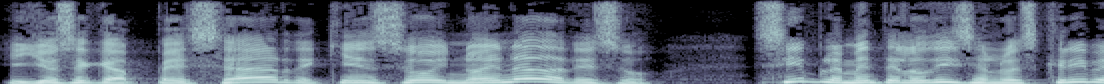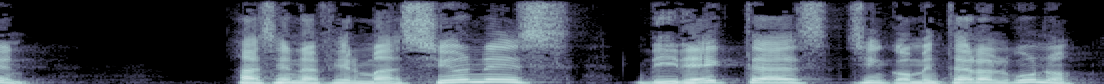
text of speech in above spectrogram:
Y yo sé que a pesar de quién soy, no hay nada de eso. Simplemente lo dicen, lo escriben. Hacen afirmaciones directas sin comentario alguno.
